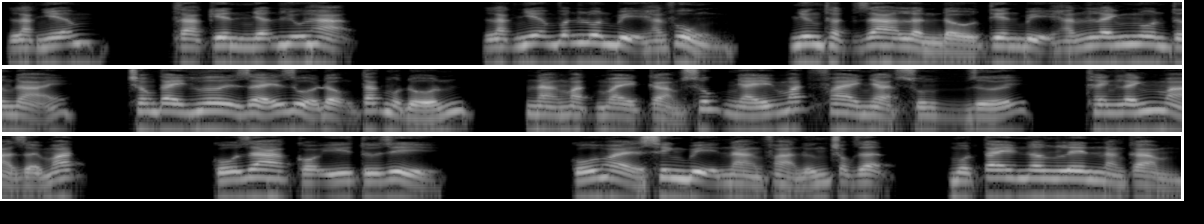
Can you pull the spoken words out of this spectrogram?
Lạc nhiễm, ta kiên nhẫn hữu hạn. Lạc nhiễm vẫn luôn bị hắn phủng, nhưng thật ra lần đầu tiên bị hắn lãnh luôn tương đái, trong tay hơi giấy rủa động tác một đốn, nàng mặt mày cảm xúc nháy mắt phai nhạt xuống dưới, thanh lánh mà rời mắt. Cố ra có ý tứ gì? Cố hoài sinh bị nàng phản ứng chọc giận, một tay nâng lên nàng cằm,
